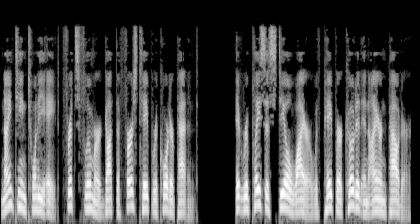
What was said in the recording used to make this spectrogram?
1928, Fritz Pfleumer got the first tape recorder patent. It replaces steel wire with paper coated in iron powder.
